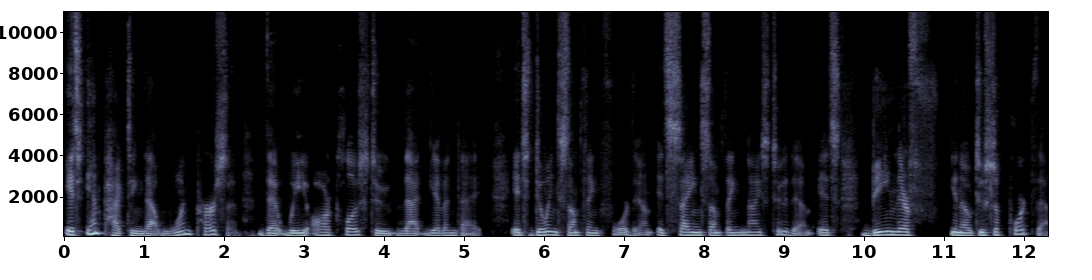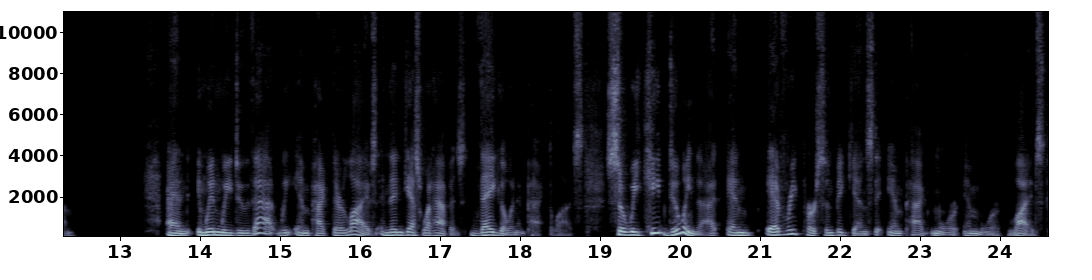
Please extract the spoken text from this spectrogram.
It's impacting that one person that we are close to that given day. It's doing something for them. It's saying something nice to them. It's being there, you know, to support them. And when we do that, we impact their lives. And then guess what happens? They go and impact lives. So we keep doing that, and every person begins to impact more and more lives.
